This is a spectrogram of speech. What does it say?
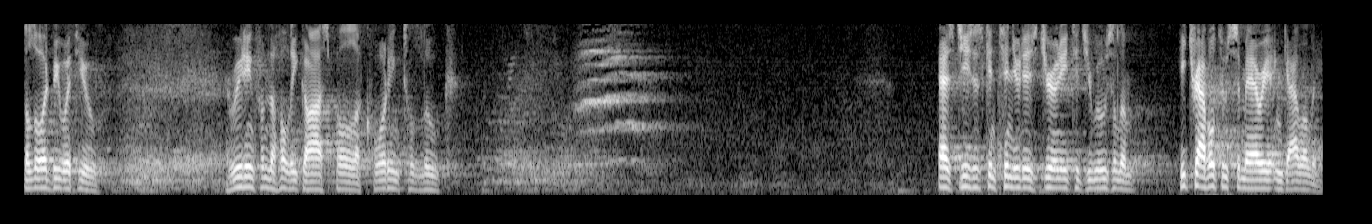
The Lord be with you. A reading from the Holy Gospel according to Luke. As Jesus continued his journey to Jerusalem, he traveled through Samaria and Galilee.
